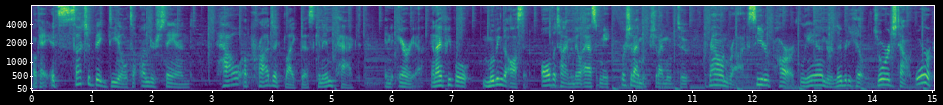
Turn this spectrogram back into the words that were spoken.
Okay, it's such a big deal to understand how a project like this can impact an area. And I have people moving to Austin all the time and they'll ask me, where should I move? Should I move to Round Rock, Cedar Park, Leander, Liberty Hill, Georgetown, or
